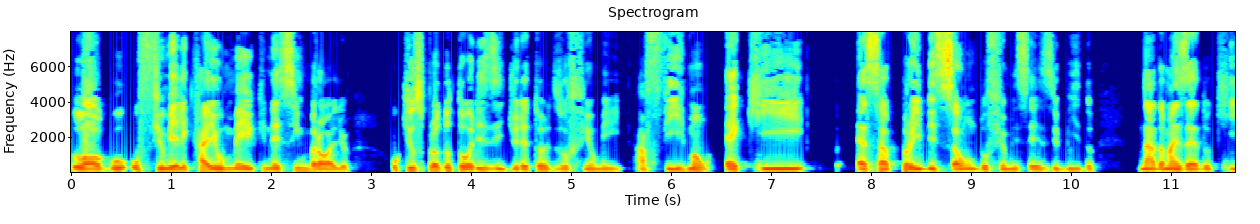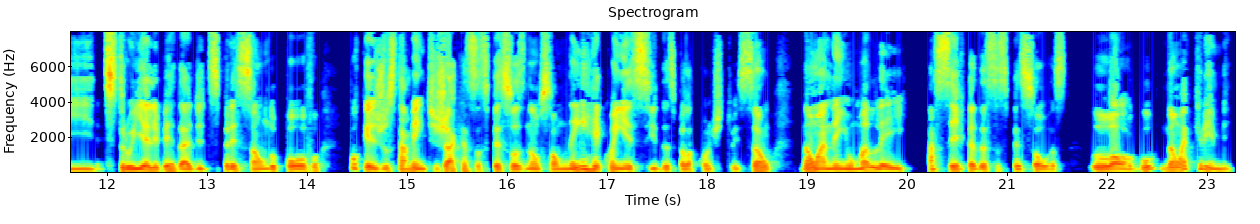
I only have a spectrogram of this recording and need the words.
Logo, o filme ele caiu meio que nesse imbróglio. O que os produtores e diretores do filme afirmam é que essa proibição do filme ser exibido nada mais é do que destruir a liberdade de expressão do povo, porque justamente, já que essas pessoas não são nem reconhecidas pela Constituição, não há nenhuma lei acerca dessas pessoas. Logo, não é crime.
